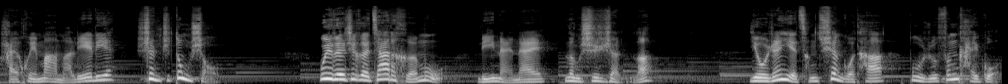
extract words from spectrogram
还会骂骂咧咧，甚至动手。为了这个家的和睦，李奶奶愣是忍了。有人也曾劝过她，不如分开过，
